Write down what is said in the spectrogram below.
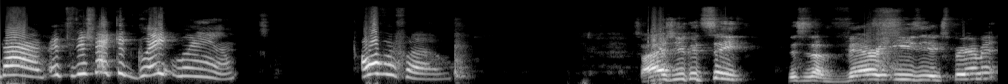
Dad, it's just like a grape ramp. Overflow. So as you can see, this is a very easy experiment.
